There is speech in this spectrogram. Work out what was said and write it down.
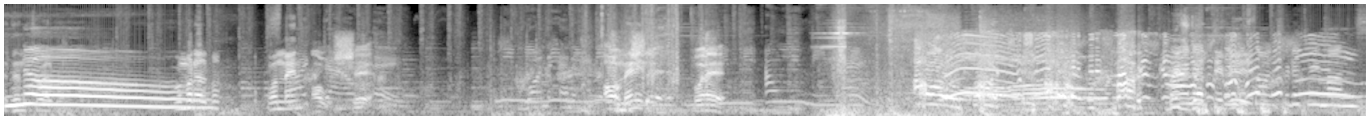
and then 12. No. One more elbow. One man. Oh shit. Oh, oh man. shit. Wait. Oh, oh fuck! Oh fuck! Where's that TV? Song for the three months.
